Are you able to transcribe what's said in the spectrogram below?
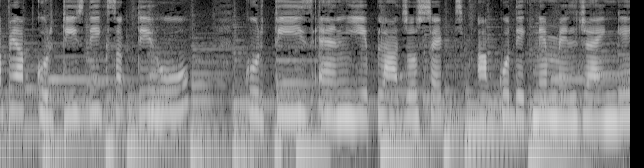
यहाँ पे आप कुर्तीज़ देख सकते हो। कुर्तीज़ एंड ये प्लाजो सेट्स आपको देखने मिल जाएँगे।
